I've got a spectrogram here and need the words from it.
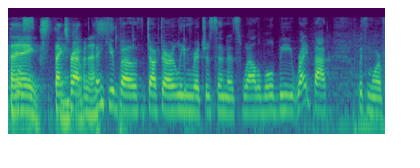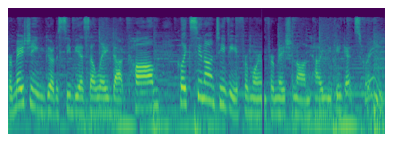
Thanks. Thanks Thank for having us. Thank you both. Dr. Arlene Richardson as well. We'll be right back with more information. You can go to cbsla.com, click Scene on TV for more information on how you can get screened.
